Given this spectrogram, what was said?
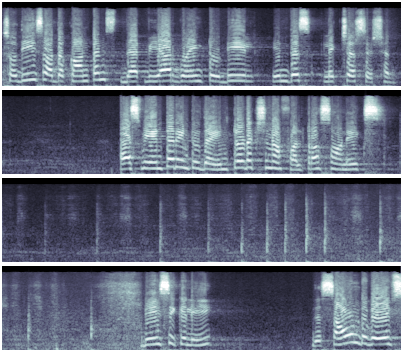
So these are the contents that we are going to deal in this lecture session. As we enter into the introduction of ultrasonics, basically the sound waves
